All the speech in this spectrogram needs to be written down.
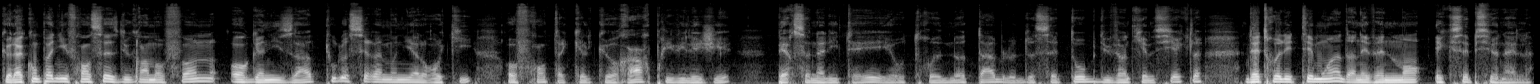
que la Compagnie française du gramophone organisa tout le cérémonial requis, offrant à quelques rares privilégiés personnalités et autres notables de cette aube du XXe siècle d'être les témoins d'un événement exceptionnel,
